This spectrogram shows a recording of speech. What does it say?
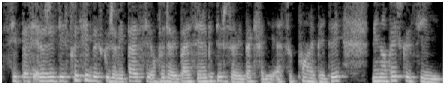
c'est passé. Alors j'étais stressée parce que j'avais pas assez, en fait, j'avais pas assez répété, je savais pas qu'il fallait à ce point répéter, mais n'empêche que c'est,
